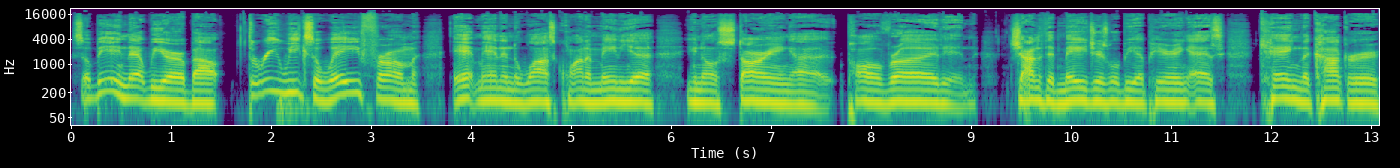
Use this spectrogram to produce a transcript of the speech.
So, being that we are about three weeks away from Ant Man and the Wasp Quantumania, you know, starring uh, Paul Rudd and Jonathan Majors will be appearing as Kang the Conqueror.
